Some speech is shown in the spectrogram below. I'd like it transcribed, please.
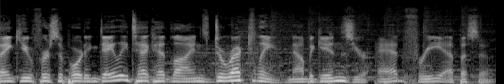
Thank you for supporting Daily Tech Headlines directly. Now begins your ad free episode.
